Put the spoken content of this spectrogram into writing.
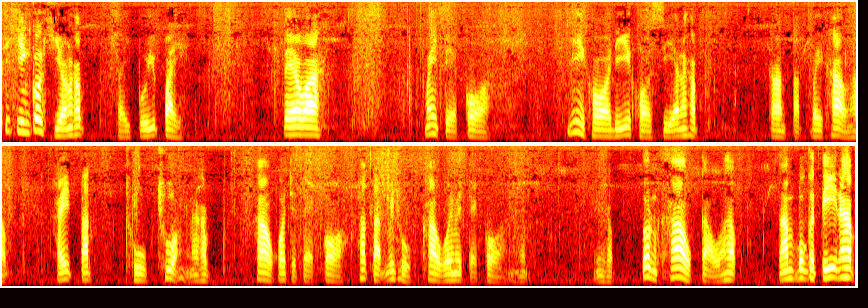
ที่จริงก็เขียวนะครับ ใส่ปุ๋ยไป แต่ว่าไม่แตกกอ นี่ข้อดีข้อเสียนะครับ การตัดใบข้าวนะครับใครตัดถูกช่วงนะครับ ข้าวก็จะแตกกอ ถ้าตัดไม่ถูกข้าวก็ไม่แตกกอนะครับนี่ครับ ต้นข้าวเก่านะครับ ตามปกตินะครับ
